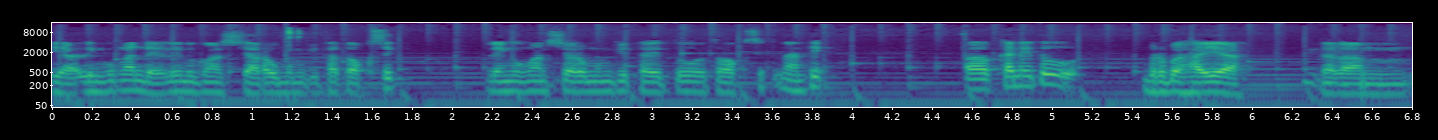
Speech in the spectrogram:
ya lingkungan dari lingkungan secara umum kita toksik, lingkungan secara umum kita itu toksik nanti uh, kan itu berbahaya mm. dalam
